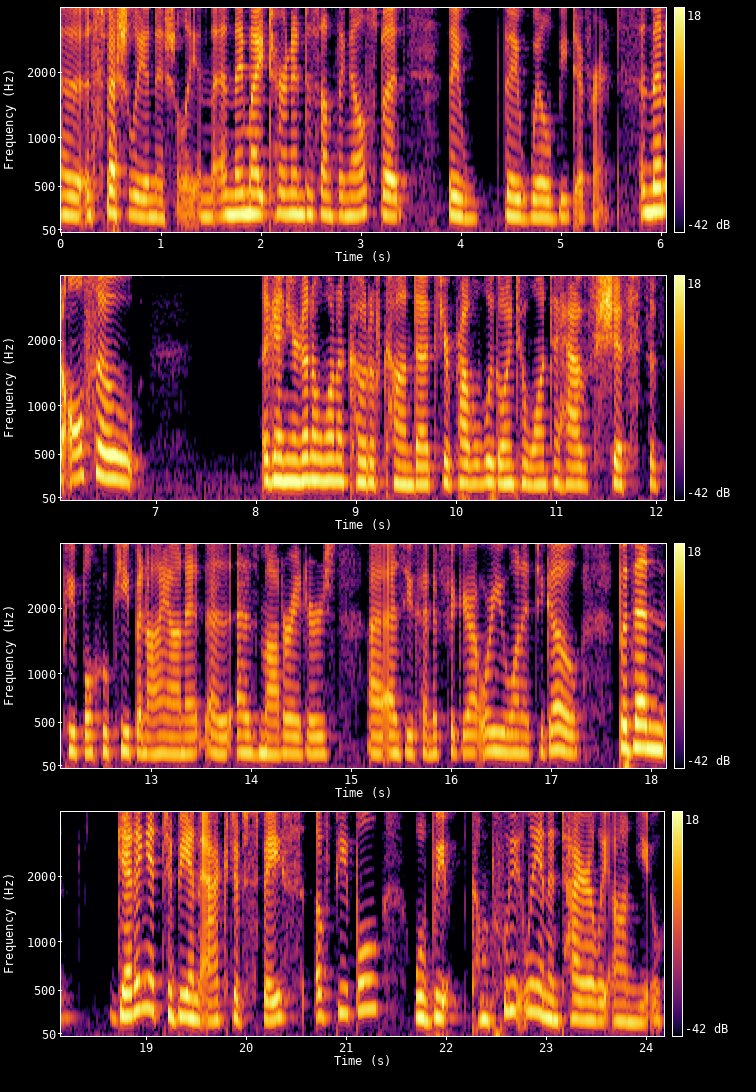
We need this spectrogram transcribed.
uh, especially initially, and and they might turn into something else, but they they will be different. And then also Again, you're going to want a code of conduct. You're probably going to want to have shifts of people who keep an eye on it as, as moderators uh, as you kind of figure out where you want it to go. But then getting it to be an active space of people will be completely and entirely on you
